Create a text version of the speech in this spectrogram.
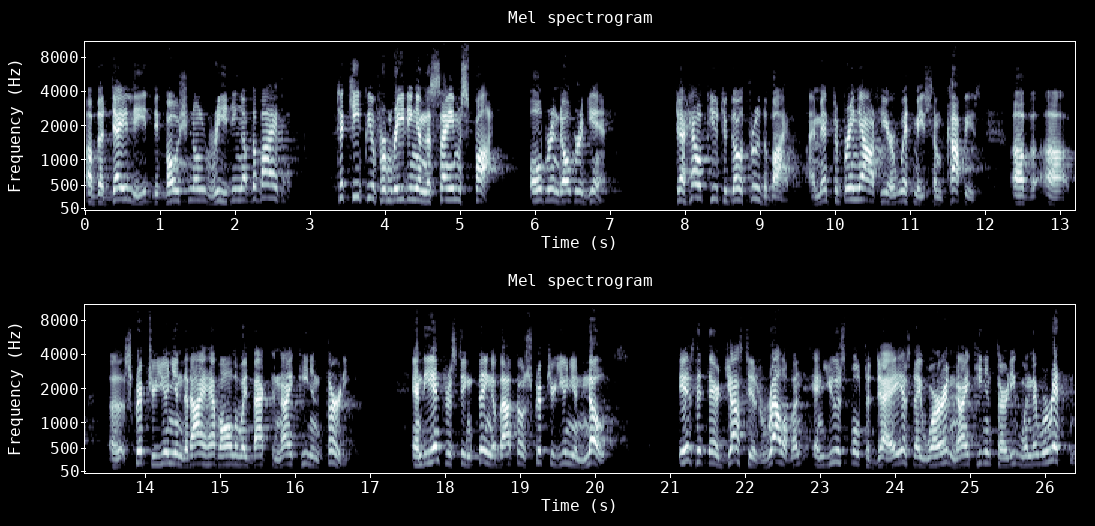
of the daily devotional reading of the Bible to keep you from reading in the same spot over and over again, to help you to go through the Bible. I meant to bring out here with me some copies of uh, Scripture Union that I have all the way back to 1930. And the interesting thing about those Scripture Union notes is that they're just as relevant and useful today as they were in 1930 when they were written.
